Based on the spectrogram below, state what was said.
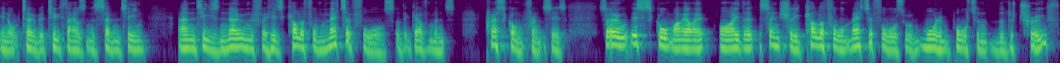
in October 2017 and he's known for his colourful metaphors at the government's press conferences. So this caught my eye, that essentially colourful metaphors were more important than the truth,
